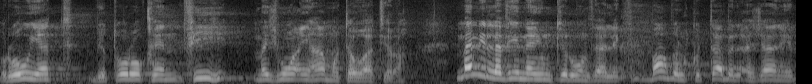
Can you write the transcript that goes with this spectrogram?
رويت بطرق في مجموعها متواترة. من الذين ينكرون ذلك؟ بعض الكتاب الأجانب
